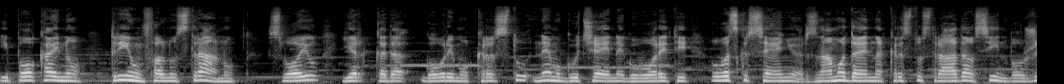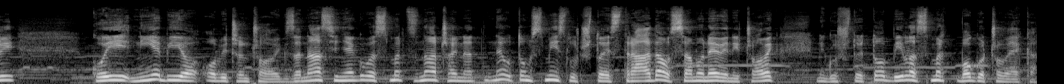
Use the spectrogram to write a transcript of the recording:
i pokajnu, triumfalnu stranu svoju, jer kada govorimo o krstu, nemoguće je ne govoriti o vaskrsenju, jer znamo da je na krstu stradao Sin Boži koji nije bio običan čovek. Za nas je njegova smrt značajna ne u tom smislu što je stradao samo neveni čovek, nego što je to bila smrt Boga čoveka.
